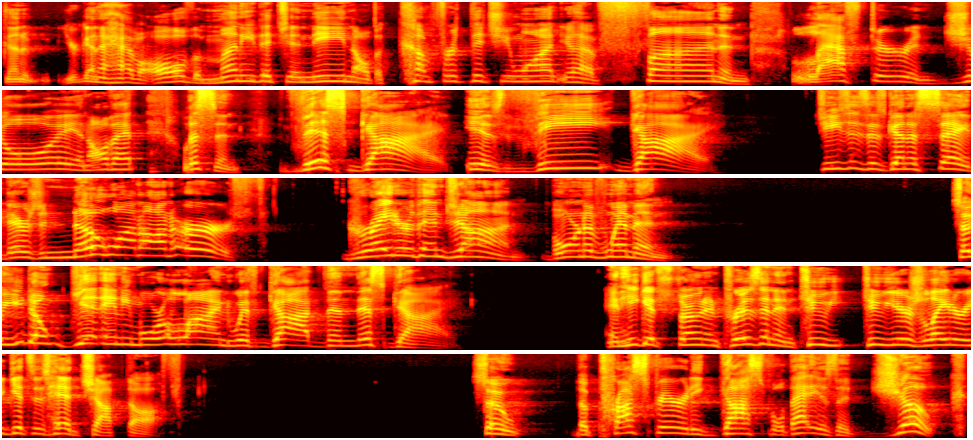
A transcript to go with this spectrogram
Gonna, you're going to have all the money that you need and all the comfort that you want. You'll have fun and laughter and joy and all that. Listen, this guy is the guy. Jesus is going to say, There's no one on earth greater than John, born of women. So you don't get any more aligned with God than this guy and he gets thrown in prison, and two, two years later, he gets his head chopped off. So, the prosperity gospel, that is a joke.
